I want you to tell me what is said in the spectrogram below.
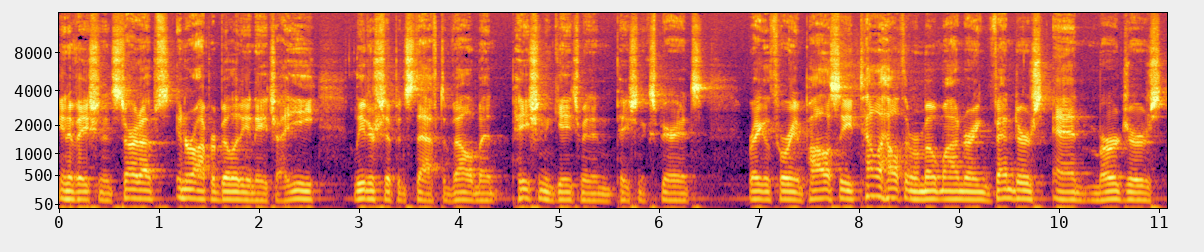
innovation and startups, interoperability and HIE, leadership and staff development, patient engagement and patient experience, regulatory and policy, telehealth and remote monitoring, vendors and mergers.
